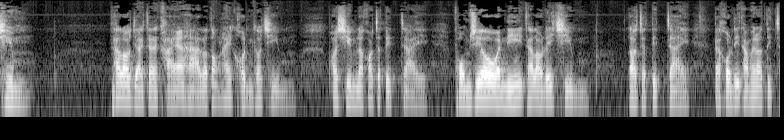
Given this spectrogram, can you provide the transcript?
ชิม ถ้าเราอยากจะขายอาหารเราต้องให้คนเขาชิมพอชิมแล้วเขาจะติดใจ ผมเชื่อว่าวันนี้ถ้าเราได้ชิม เราจะติดใจ แต่คนที่ทำให้เราติดใจ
